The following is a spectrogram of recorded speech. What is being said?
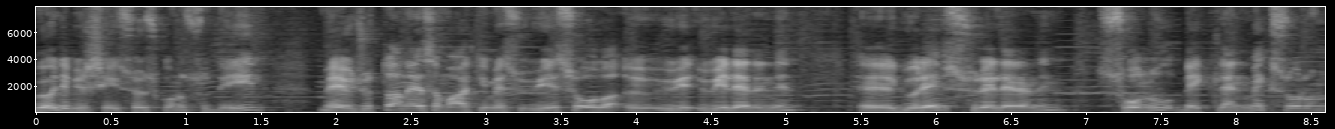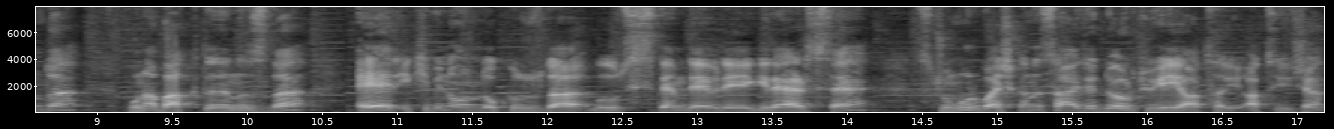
Böyle bir şey söz konusu değil. Mevcutta Anayasa Mahkemesi üyesi olan e, üye- üyelerinin e, görev sürelerinin sonu beklenmek zorunda. Buna baktığınızda eğer 2019'da bu sistem devreye girerse Cumhurbaşkanı sadece 4 üyeyi atay- atayacak.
